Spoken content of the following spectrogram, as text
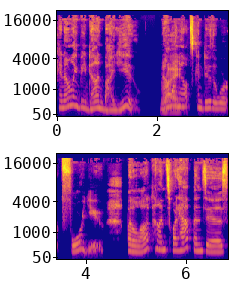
can only be done by you. No one else can do the work for you. But a lot of times, what happens is,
